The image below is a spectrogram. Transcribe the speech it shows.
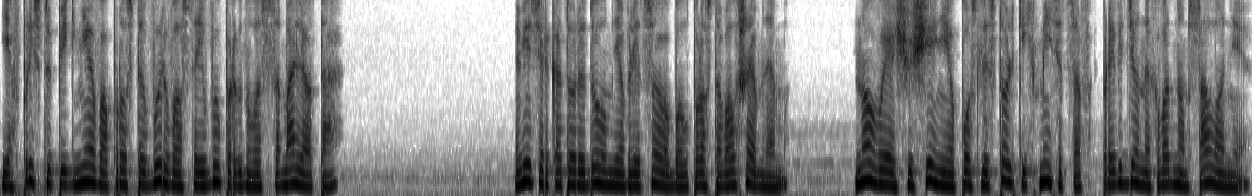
Я в приступе гнева просто вырвался и выпрыгнул из самолета. Ветер, который дул мне в лицо, был просто волшебным – Новые ощущения после стольких месяцев, проведенных в одном салоне.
